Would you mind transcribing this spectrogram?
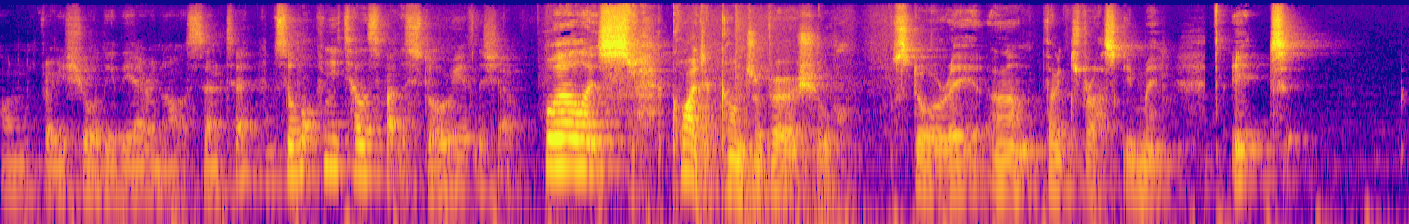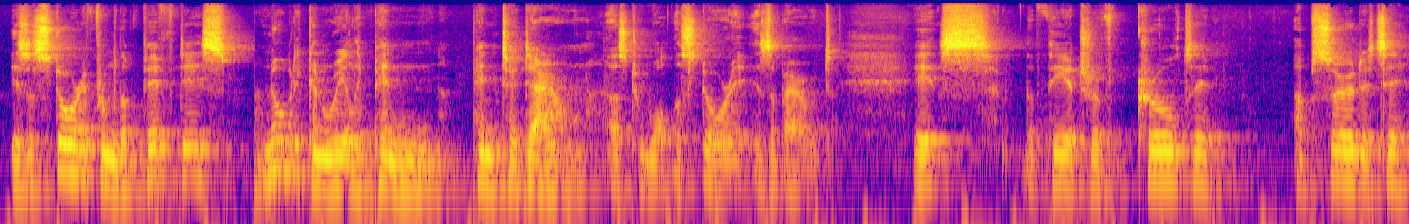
On very shortly the Erin Arts Centre. So, what can you tell us about the story of the show? Well, it's quite a controversial story. Um, thanks for asking me. It is a story from the 50s. Nobody can really pin, pin her down as to what the story is about. It's the theatre of cruelty, absurdity,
